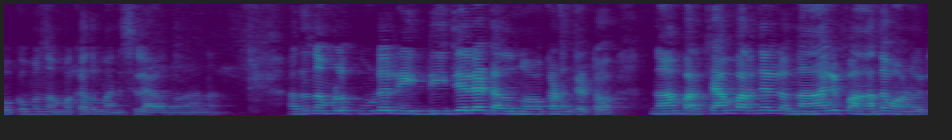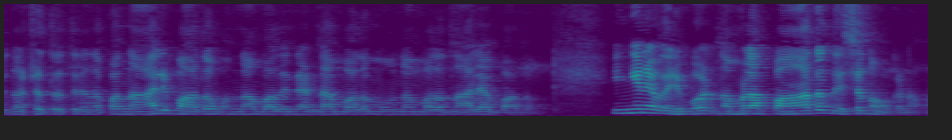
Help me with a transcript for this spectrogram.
നോക്കുമ്പോൾ നമുക്കത് മനസ്സിലാകുന്നതാണ് അത് നമ്മൾ കൂടുതൽ ഡീറ്റെയിൽ ആയിട്ട് അത് നോക്കണം കേട്ടോ. നാം ഞാൻ പറഞ്ഞല്ലോ നാല് പാദമാണ് ഒരു നക്ഷത്രത്തിന് അപ്പം നാല് പാദം ഒന്നാം പാദം രണ്ടാം പാദം മൂന്നാം പാദം നാലാം പാദം. ഇങ്ങനെ വരുമ്പോൾ നമ്മൾ ആ പാദദശ നോക്കണം.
